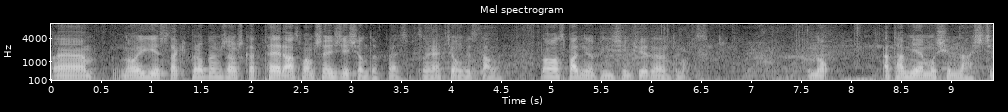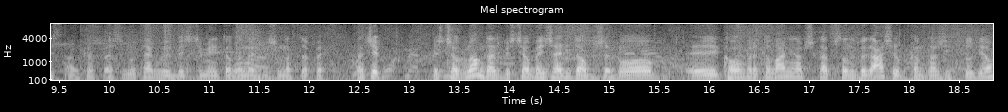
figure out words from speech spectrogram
Em, no i jest taki problem, że na przykład teraz mam 60 fps, co nie? Ciągle stałe. No, spadnie do 51 to max. No. A tam miałem 18 stałych FPS, no to jak wy byście mieli to oglądać w 18 FPS? Znaczy, jeszcze oglądać byście obejrzeli dobrze, bo yy, konwertowanie na przykład w Sony Vegasie lub Camtasia Studio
